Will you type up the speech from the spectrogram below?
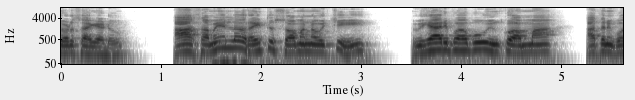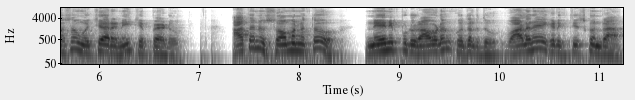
చూడసాగాడు. ఆ సమయంలో రైతు సోమన్న వచ్చి విహారిబాబు ఇంకో అమ్మ అతని కోసం వచ్చారని చెప్పాడు. అతను సోమన్నతో నేనిప్పుడు రావడం కుదరదు. వాళ్ళనే ఇక్కడికి తీసుకునిరా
